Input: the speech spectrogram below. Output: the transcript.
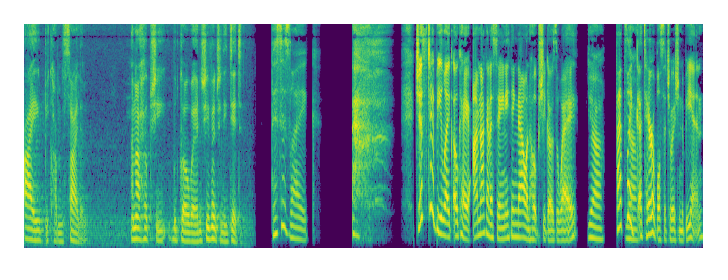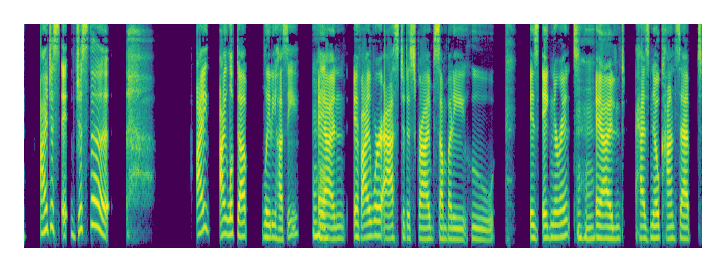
I become silent. And I hope she would go away, and she eventually did. This is like just to be like, okay, I'm not going to say anything now and hope she goes away. Yeah. That's like Yeah. a terrible situation to be in. I just it, just the I I looked up Lady Hussey Mhm. and if I were asked to describe somebody who is ignorant Mhm. and has no concept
